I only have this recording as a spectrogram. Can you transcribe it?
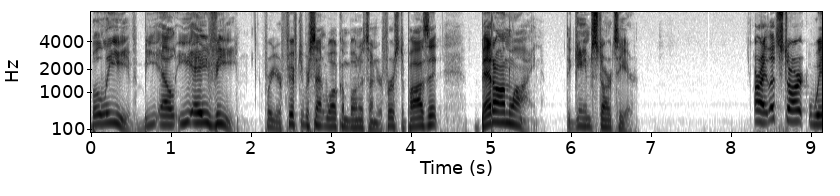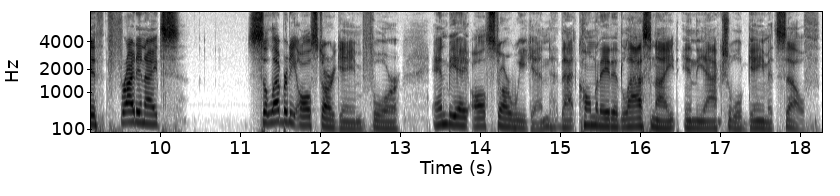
BLEAV, B L E A V, for your 50% welcome bonus on your first deposit. BetOnline the game starts here. All right, let's start with Friday night's Celebrity All Star game for NBA All Star weekend that culminated last night in the actual game itself.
